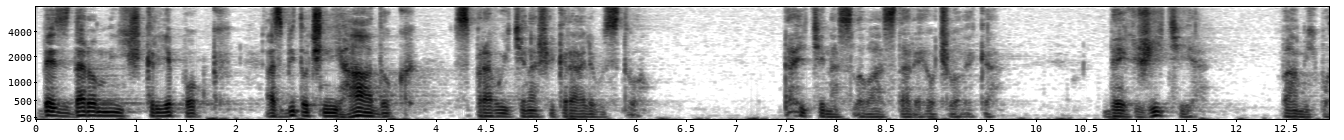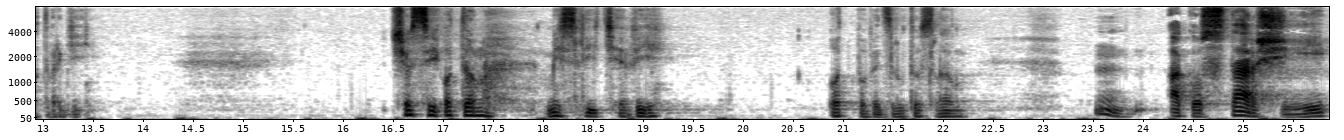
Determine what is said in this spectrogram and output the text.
Bez daromných škriepok a zbytočných hádok spravujte naše kráľovstvo. Dajte na slová starého človeka. Beh žitia vám ich potvrdí. Čo si o tom myslíte vy? Odpovedz, Lutoslav. Hmm, ako starší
